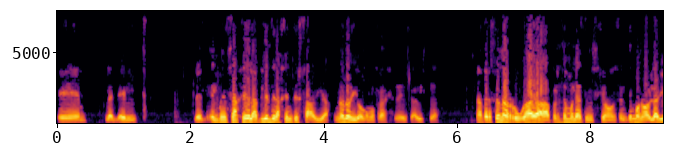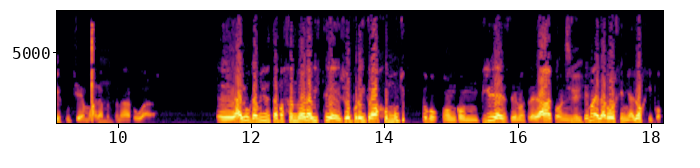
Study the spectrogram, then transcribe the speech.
eh, el, el, el mensaje de la piel de la gente sabia. No lo digo como frase de ¿viste? Una persona arrugada, prestémosle atención, sentémonos a hablar y escuchemos a la persona arrugada. Eh, algo que a mí me está pasando ahora, viste, yo por ahí trabajo mucho con, con, con pibes de nuestra edad con Sí. el tema del árbol genealógico.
